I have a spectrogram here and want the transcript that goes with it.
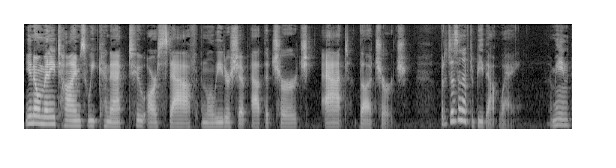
You know, many times we connect to our staff and the leadership at the church at the church. But it doesn't have to be that way. I mean,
